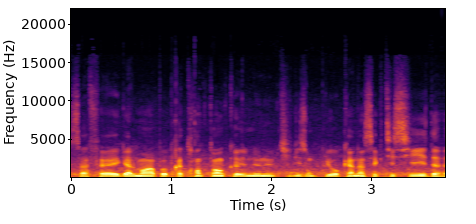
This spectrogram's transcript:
Ça fait également à peu près 30 ans que nous n'utilisons plus aucun insecticide.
